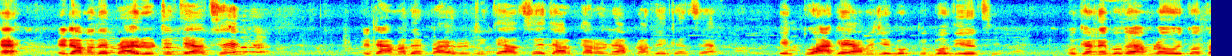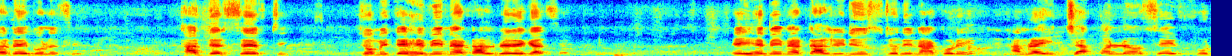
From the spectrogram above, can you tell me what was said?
হ্যাঁ। এটা আমাদের প্রায়োরিটিতে আছে। এটা আমাদের প্রায়োরিটিতে আছে, যার কারণে আপনারা দেখেছেন, একটু আগে আমি যে বক্তব্য দিয়েছি, ওখানে বোধহয় আমরা ওই কথাটাই বলেছি। খাদ্যের সেফটি জমিতে হেভি মেটাল বেড়ে গেছে। এই হেভি মেটাল রিডিউস যদি না করি, আমরা ইচ্ছা করলেও সেফ ফুড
